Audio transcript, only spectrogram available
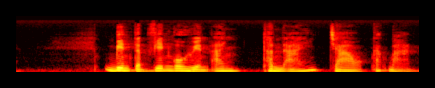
Biên tập viên Ngô Huyền Anh thân ái chào các bạn.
